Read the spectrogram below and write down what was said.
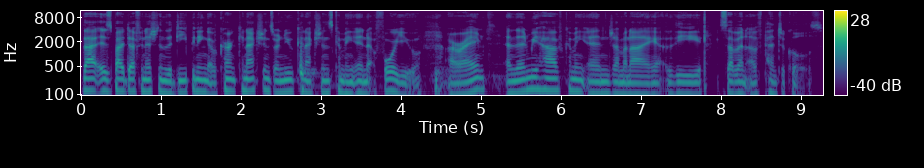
that is by definition the deepening of current connections or new connections coming in for you. All right. And then we have coming in Gemini, the Seven of Pentacles.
